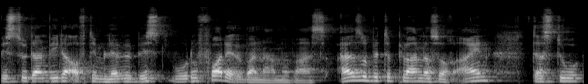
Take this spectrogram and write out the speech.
bis du dann wieder auf dem Level bist, wo du vor der Übernahme warst. Also bitte plan das auch ein, dass du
